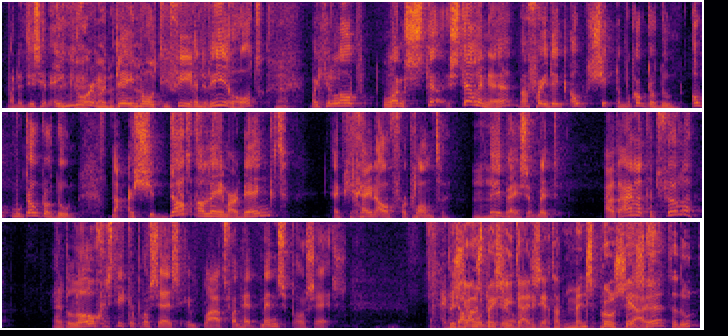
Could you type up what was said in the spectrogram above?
Maar dat is een herken enorme demotiverende wereld. Ja. Want je loopt langs stel- stellingen waarvan je denkt... oh shit, dat moet ik ook nog doen. Oh, moet ik ook nog doen. Nou, als je dat alleen maar denkt... heb je geen oog voor klanten. Mhm. Ben je bezig met uiteindelijk het vullen. Het logistieke proces in plaats van het mensproces. Dus jouw specialiteit is echt dat mensproces hè, te doen.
